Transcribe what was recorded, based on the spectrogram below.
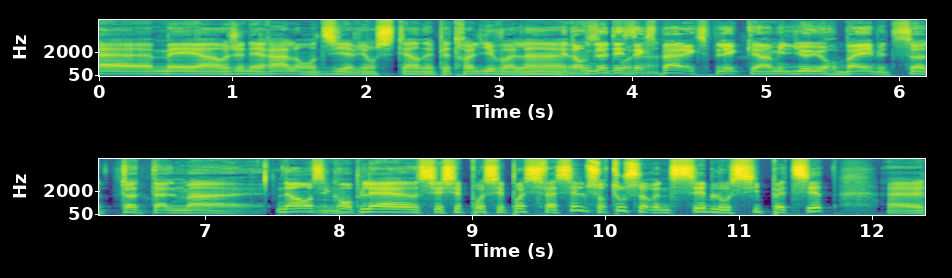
euh, mais en général, on dit avion citerne et pétrolier volant. Et donc là, des experts expliquent qu'en milieu urbain et tout ça, totalement. Euh, non, c'est mm. complet. C'est pas, pas si facile, surtout sur une cible aussi petite. Euh,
